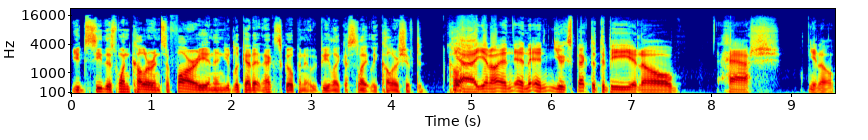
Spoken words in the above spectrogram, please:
you'd see this one color in Safari and then you'd look at it in Xscope and it would be like a slightly color shifted color. Yeah, you know, and, and, and you expect it to be, you know, hash, you know,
